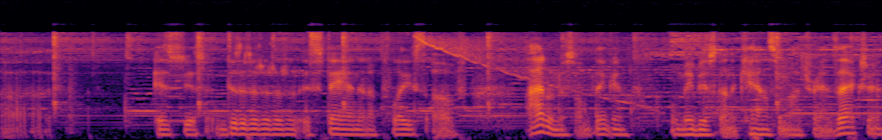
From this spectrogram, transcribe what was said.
uh, it's just it's staying in a place of idleness. I'm thinking, well, maybe it's gonna cancel my transaction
